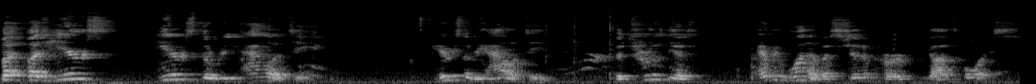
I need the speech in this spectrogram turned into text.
But but here's here's the reality here's the reality the truth is, every one of us should have heard God's voice.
